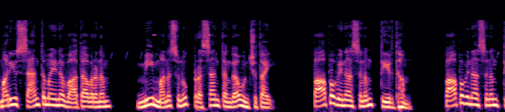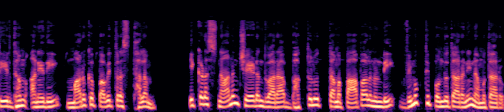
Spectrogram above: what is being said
మరియు శాంతమైన వాతావరణం మీ మనసును ప్రశాంతంగా ఉంచుతాయి. పాప వినాశనం తీర్థం. పాప వినాశనం తీర్థం అనేది మరొక పవిత్ర స్థలం. ఇక్కడ స్నానం చేయడం ద్వారా భక్తులు తమ పాపాల నుండి విముక్తి పొందుతారని నమ్ముతారు.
